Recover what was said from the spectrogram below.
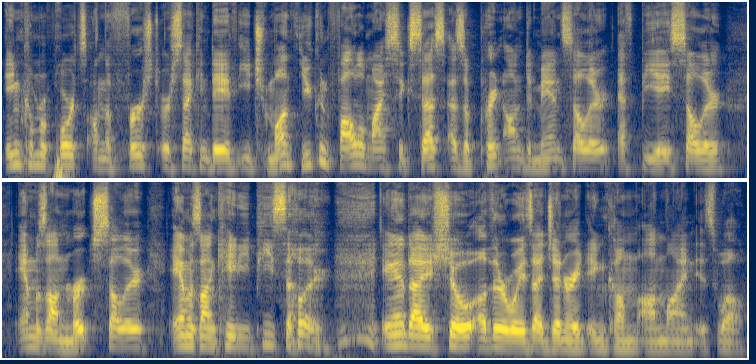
income reports on the first or second day of each month. You can follow my success as a print on demand seller, FBA seller, Amazon merch seller, Amazon KDP seller, and I show other ways I generate income online as well.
